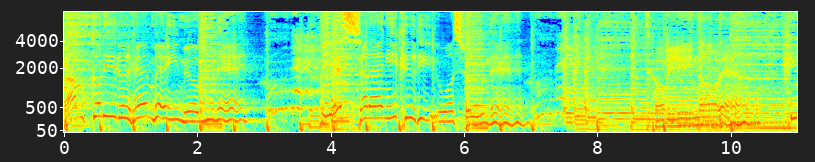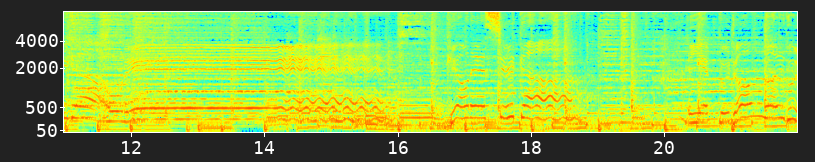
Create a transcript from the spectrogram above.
밤거리를 헤매이며 우네. 옛사랑이 그리워서 우네. 터미널에 비가 오네 예쁘던 얼굴.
